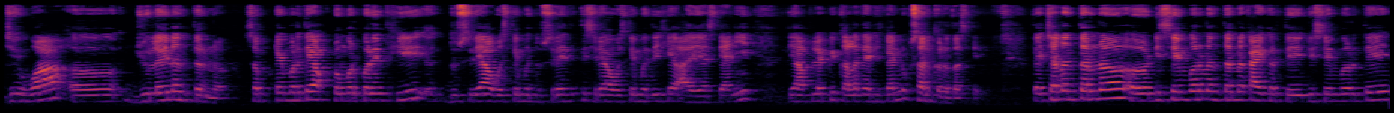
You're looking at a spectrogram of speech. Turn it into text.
जेव्हा जुलैनंतरनं जुलै नंतरनं सप्टेंबर ते ऑक्टोबरपर्यंत ही दुसऱ्या अवस्थेमध्ये दुसऱ्या ते तिसऱ्या अवस्थेमध्ये ही आई असते आणि ती आपल्या पिकाला त्या ठिकाणी नुकसान करत असते. त्याच्यानंतरनं डिसेंबर नंतरनं काय करते? डिसेंबर ते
